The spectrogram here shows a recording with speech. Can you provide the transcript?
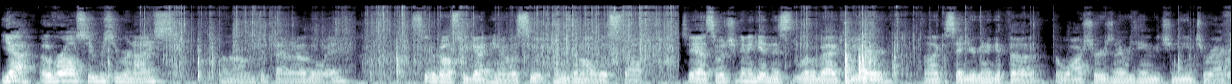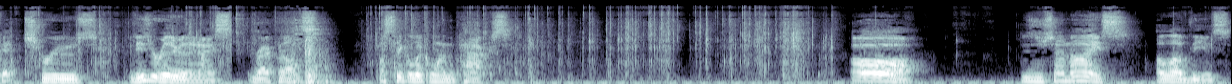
Yeah, overall super, super nice. Um, get that out of the way. Let's see what else we got in here. Let's see what comes in all this stuff. So yeah, so what you're gonna get in this little bag here, like I said, you're gonna get the, the washers and everything that you need to rack it. Screws. But these are really, really nice. Rack mounts. Let's take a look at one of the packs. Oh, these are so nice. I love these.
